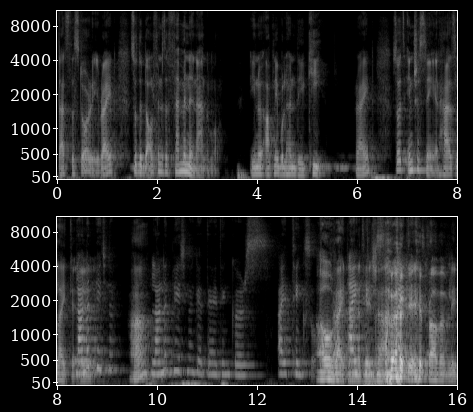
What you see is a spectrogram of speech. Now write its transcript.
That's the story, right? So the dolphin is a feminine animal. You know, apne bulhan dekhi, right? So it's interesting. It has like. Uh, Lanat Pejna. Huh? Lanat Pejna, I think, curse. I think so. Oh, right. right. Lanat Pejna. So. okay, so. probably.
